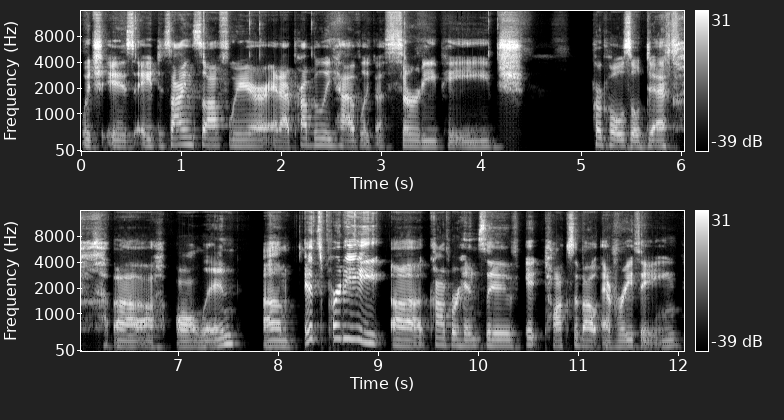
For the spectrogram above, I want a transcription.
which is a design software, and I probably have like a 30 page proposal deck uh, all in. Um, it's pretty uh, comprehensive. It talks about everything.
